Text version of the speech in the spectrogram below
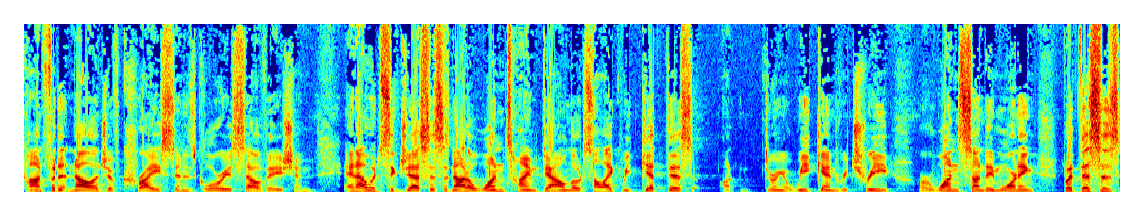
confident knowledge of Christ and his glorious salvation. And I would suggest this is not a one time download. It's not like we get this during a weekend retreat or one Sunday morning, but this is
